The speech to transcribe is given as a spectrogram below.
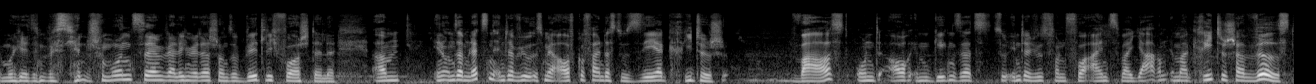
Muss ich jetzt ein bisschen schmunzeln, weil ich mir das schon so bildlich vorstelle. Ähm, in unserem letzten Interview ist mir aufgefallen, dass du sehr kritisch warst und auch im Gegensatz zu Interviews von vor ein, zwei Jahren immer kritischer wirst.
